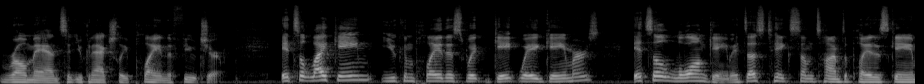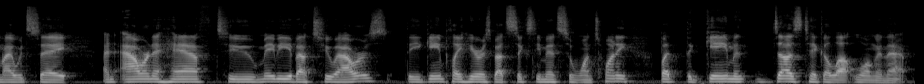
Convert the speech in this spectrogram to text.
romance that you can actually play in the future. It's a light game. You can play this with gateway gamers. It's a long game. It does take some time to play this game. I would say an hour and a half to maybe about two hours. The gameplay here is about 60 minutes to 120, but the game does take a lot longer than that.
